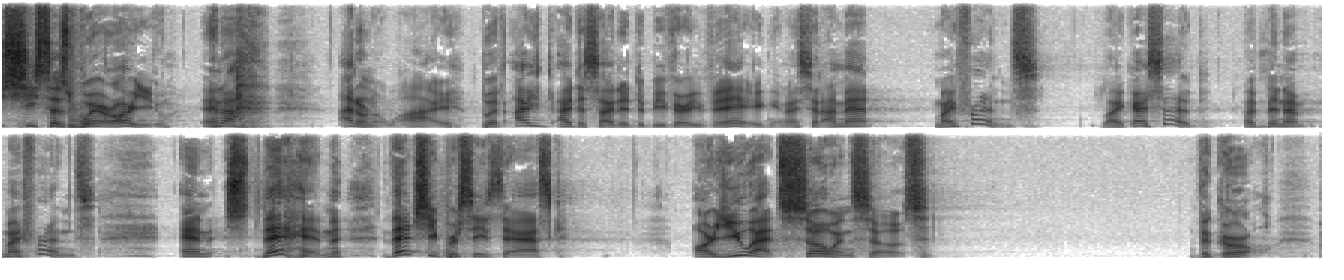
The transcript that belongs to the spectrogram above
She says, Where are you? And I, I don't know why, but I, I decided to be very vague, and I said, I'm at my friend's, like I said. I've been at my friend's. And then, then she proceeds to ask, Are you at so and so's? The girl.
